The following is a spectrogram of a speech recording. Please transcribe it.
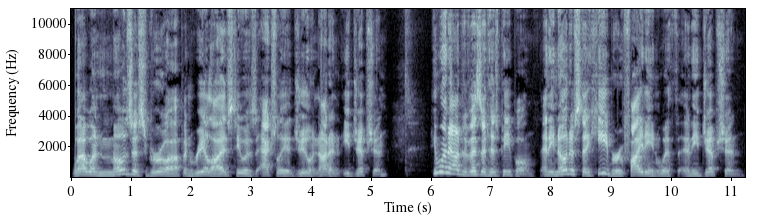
Well, when Moses grew up and realized he was actually a Jew and not an Egyptian, he went out to visit his people, and he noticed a Hebrew fighting with an Egyptian.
